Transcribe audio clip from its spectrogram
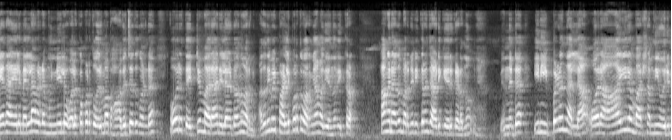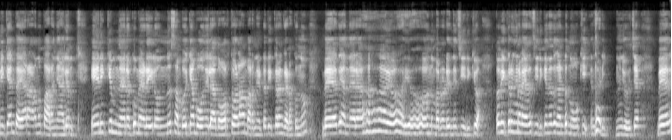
ഏതായാലും എല്ലാവരുടെ മുന്നിൽ ഒലക്കപ്പുറത്ത് ഒരുമ ഭാവിച്ചത് കൊണ്ട് ഒരു തെറ്റും വരാനില്ല കേട്ടോ എന്ന് പറഞ്ഞു. അത് നീ പോയി പള്ളിപ്പുറത്ത് പറഞ്ഞാൽ മതി എന്ന് വിക്രം. അങ്ങനെ അതും പറഞ്ഞ് വിക്രം ചാടി കയറി കിടന്നു. എന്നിട്ട് ഇനി ഇപ്പോഴെന്നല്ല ഒരായിരം വർഷം നീ ഒരുമിക്കാൻ തയ്യാറാണെന്ന് പറഞ്ഞാലും എനിക്കും നിനക്കും ഇടയിൽ ഒന്നും സംഭവിക്കാൻ പോകുന്നില്ല. അത് ഓർത്തോളാൻ പറഞ്ഞിട്ട് വിക്രം കിടക്കുന്നു. വേദ അന്നേരം അയ്യോ അയ്യോ എന്നും പറഞ്ഞിട്ട് ഇന്ന് ചിരിക്കുക അപ്പോൾ വിക്രം ഇങ്ങനെ വേദ ചിരിക്കുന്നത് കണ്ട് നോക്കി. എന്താടി എന്നും ചോദിച്ചേ. വേദ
